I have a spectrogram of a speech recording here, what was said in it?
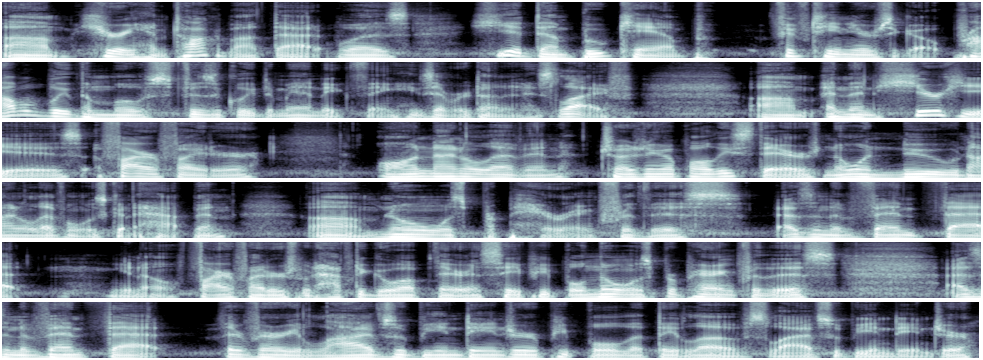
um, hearing him talk about that, was he had done boot camp 15 years ago, probably the most physically demanding thing he's ever done in his life. Um, and then here he is, a firefighter on 9 11, trudging up all these stairs. No one knew 9 11 was going to happen. Um, no one was preparing for this as an event that, you know, firefighters would have to go up there and save people. No one was preparing for this as an event that their very lives would be in danger, people that they love's lives would be in danger.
